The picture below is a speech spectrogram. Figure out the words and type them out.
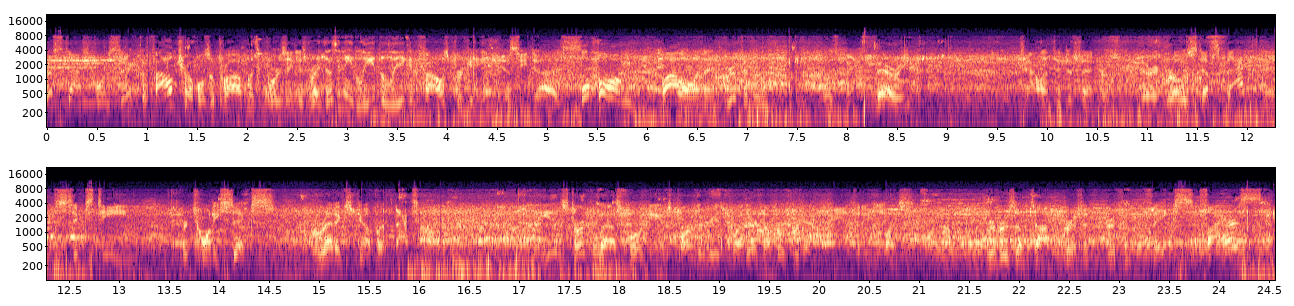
Kristaps Porzingis. The foul trouble's a problem with Porzingis, right? Doesn't he lead the league in fouls per game? Yes, he does. Talented defender. Derrick Rose steps back, and 16 for 26. Redick's jumper. That's He didn't start the last four games. Part of the reason why their numbers were down. Anthony Lewis. Rivers up top. Griffin. Griffin fakes, fires, and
